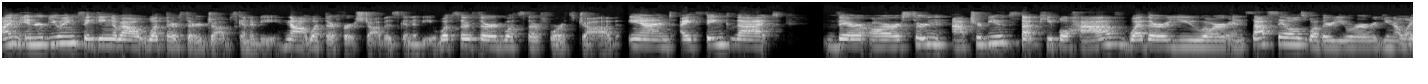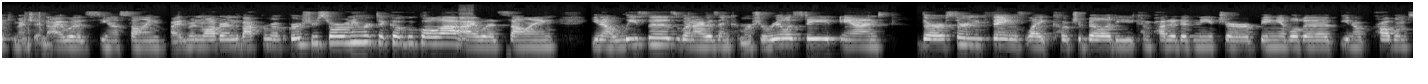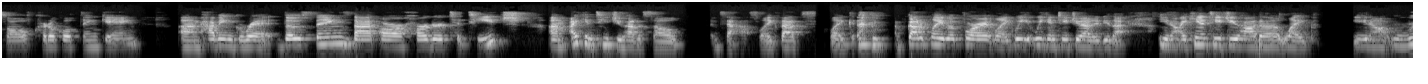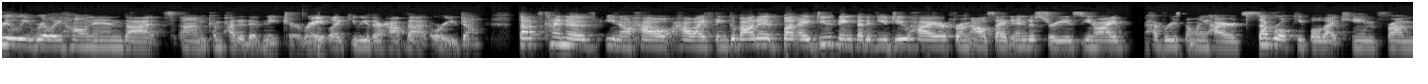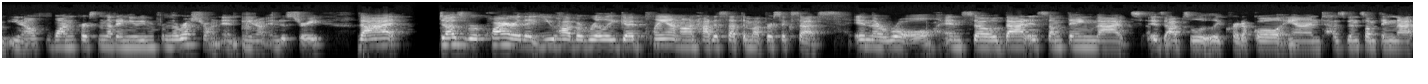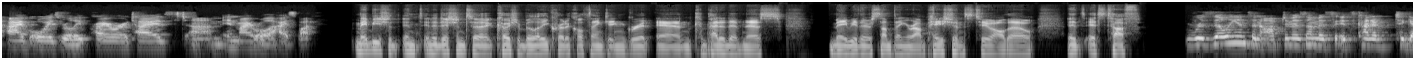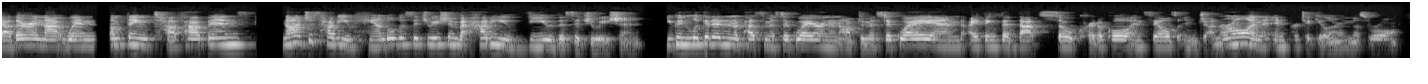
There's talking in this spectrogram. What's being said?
I'm interviewing thinking about what their third job's going to be, not what their first job is going to be. What's their third? What's their fourth job? And I think that there are certain attributes that people have, whether you are in SaaS sales, whether you are, you know, like you mentioned, I was, you know, selling vitamin water in the back room of a grocery store when I worked at Coca Cola. I was selling, you know, leases when I was in commercial real estate. And there are certain things like coachability, competitive nature, being able to, you know, problem solve, critical thinking um, having grit, those things that are harder to teach. Um, I can teach you how to sell SaaS. Like that's like I've got a playbook for it. Like we we can teach you how to do that. You know, I can't teach you how to like you know really really hone in that um, competitive nature right like you either have that or you don't that's kind of you know how how i think about it but i do think that if you do hire from outside industries you know i have recently hired several people that came from you know one person that i knew even from the restaurant in, you know industry that does require that you have a really good plan on how to set them up for success in their role. And so that is something that is absolutely critical and has been something that I've always really prioritized um, in my role at HighSpot. Maybe you should, in, in addition to coachability, critical thinking, grit, and competitiveness, maybe there's something around patience too, although it's, it's tough resilience and optimism is it's kind of together in that when something tough happens not just how do you handle the situation, but how do you view the situation? You can look at it in a pessimistic way or in an optimistic way. And I think that that's so critical in sales in general and in particular in this role.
